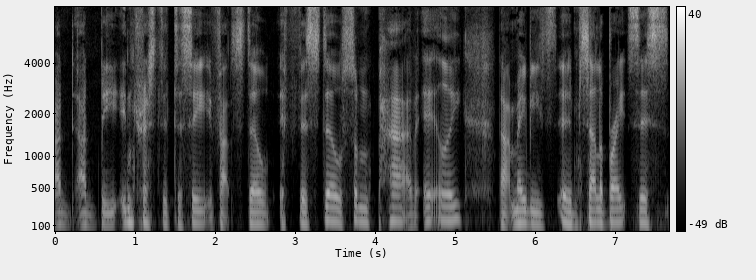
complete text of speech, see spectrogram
I'd I'd be interested to see if that's still if there's still some part of Italy that maybe um, celebrates this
